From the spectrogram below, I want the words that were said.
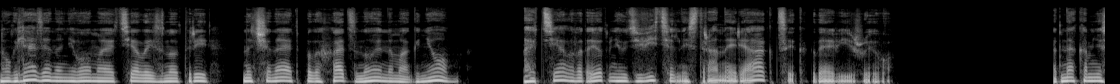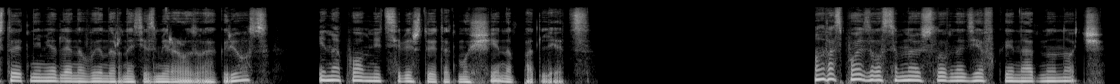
Но, глядя на него, мое тело изнутри начинает полыхать знойным огнем. Мое тело выдает мне удивительные странные реакции, когда я вижу его. Однако мне стоит немедленно вынырнуть из мира розовых грез и напомнить себе, что этот мужчина — подлец. Он воспользовался мной словно девкой на одну ночь,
